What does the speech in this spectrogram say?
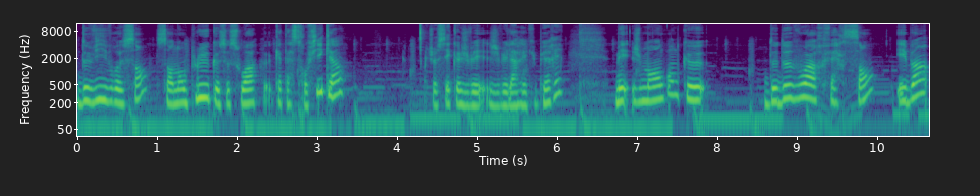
de vivre sans, sans non plus que ce soit catastrophique, hein, je sais que je vais, je vais la récupérer, mais je me rends compte que de devoir faire sans, eh ben,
